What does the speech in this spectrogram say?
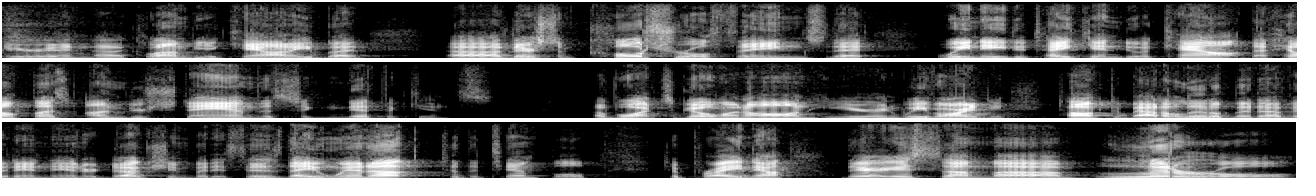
here in uh, Columbia County, but uh, there's some cultural things that we need to take into account that help us understand the significance of what's going on here. And we've already talked about a little bit of it in the introduction, but it says they went up to the temple to pray. Now, there is some uh, literal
